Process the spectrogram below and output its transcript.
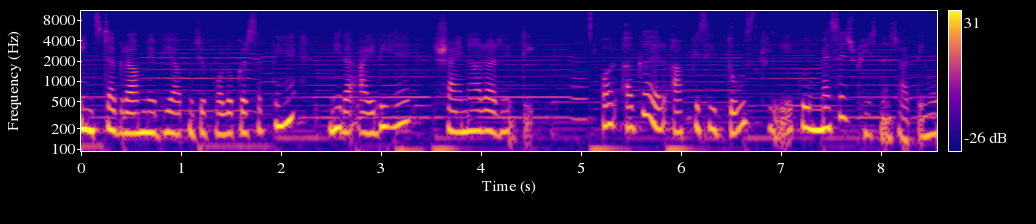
इंस्टाग्राम में भी आप मुझे फॉलो कर सकते हैं। मेरा आईडी है शाइनारा रेड्डी और अगर आप किसी दोस्त के लिए कोई मैसेज भेजना चाहते हो,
